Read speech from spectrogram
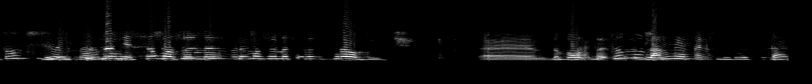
Stąd się znamy. co że możemy, co możemy teraz zrobić? E, no bo Tak, dla mnie takim tak.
